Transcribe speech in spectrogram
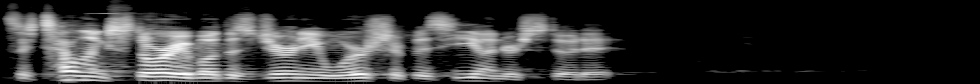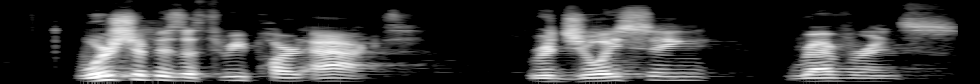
It's a telling story about this journey of worship as he understood it. Worship is a three part act rejoicing, reverence,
